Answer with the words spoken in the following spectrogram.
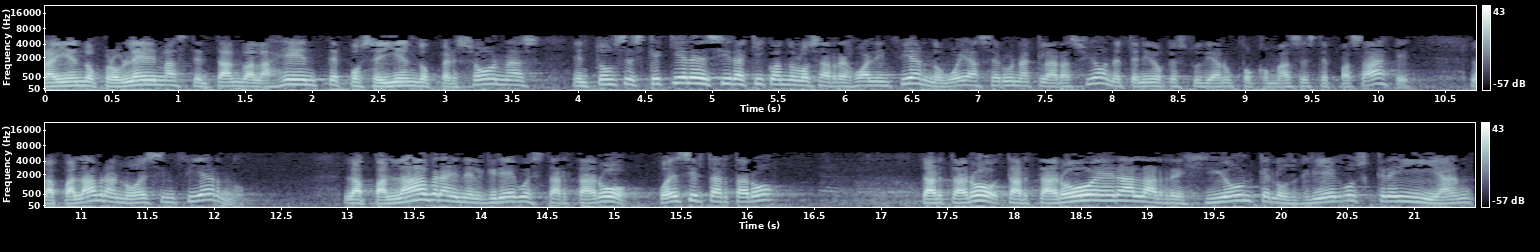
trayendo problemas, tentando a la gente, poseyendo personas. Entonces, ¿qué quiere decir aquí cuando los arrojó al infierno? Voy a hacer una aclaración, he tenido que estudiar un poco más este pasaje. La palabra no es infierno. La palabra en el griego es tartaró. ¿Puede decir tartaró? Tartaró. Tartaró era la región que los griegos creían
